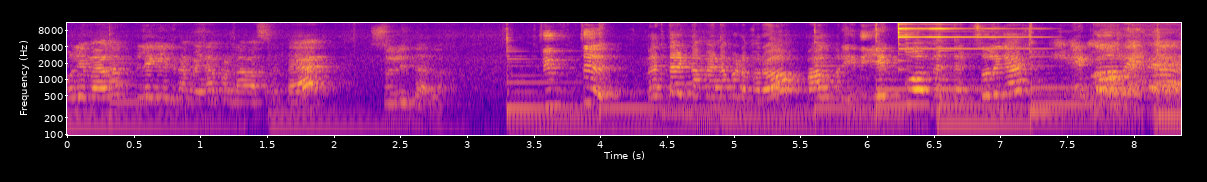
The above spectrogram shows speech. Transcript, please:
மூலியமாக பிள்ளைகளுக்கு நம்ம என்ன பண்ணலாம் வசனத்தை சொல்லி தரலாம் ஃபிஃப்த் மெத்தட் நம்ம என்ன பண்ண போறோம்? பார்க்க போறோம். இது எக்கோ மெத்தட் சொல்லுங்க. Echo method.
